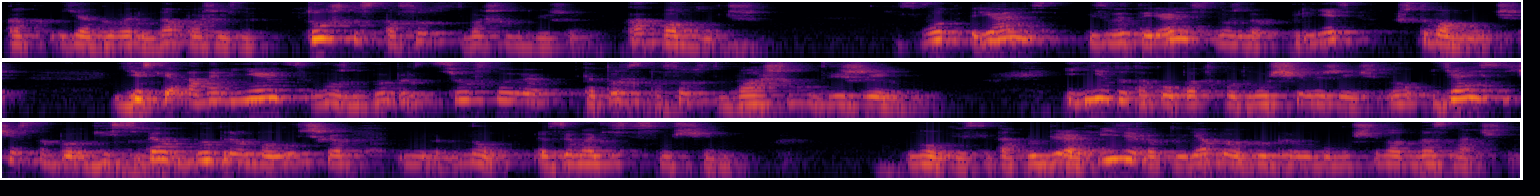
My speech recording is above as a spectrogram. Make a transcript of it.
как я говорю, да, по жизни, то, что способствует вашему движению. Как вам лучше. То есть вот реальность, из этой реальности нужно принять, что вам лучше. Если она меняется, нужно выбрать те условия, которые способствуют вашему движению. И нету такого подхода мужчина и женщина. Но я, если честно, для себя выбрала бы лучше ну, взаимодействие с мужчиной. Ну, если так, выбирать лидера, то я бы выбрала бы мужчину однозначно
